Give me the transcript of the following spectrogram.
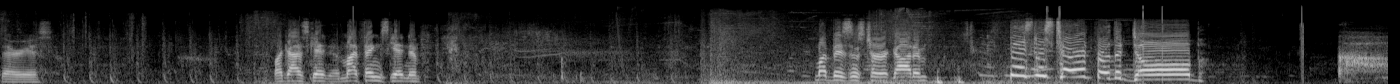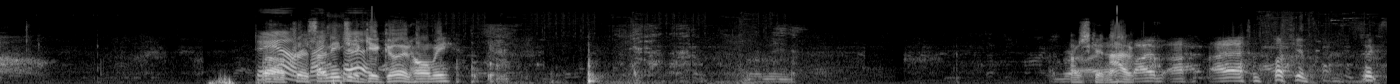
There he is. My guy's getting him. My thing's getting him. My business turret got him. Business turret for the dub. Damn. well, Chris, I nice need you to get good, homie. I mean, I'm just kidding, I I had had- five. I, I had fucking six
